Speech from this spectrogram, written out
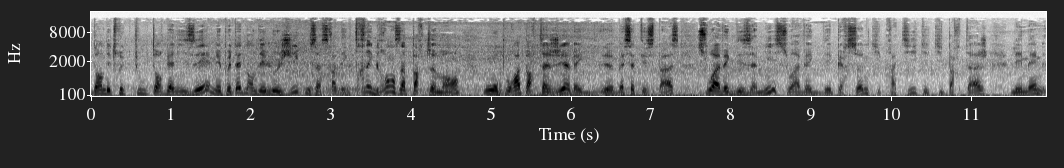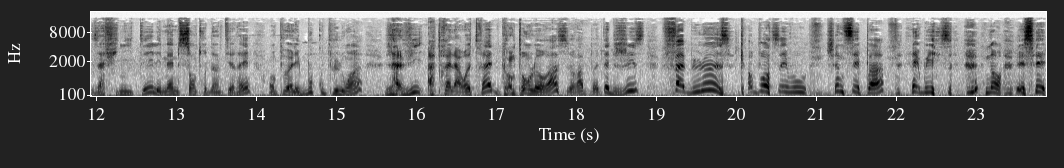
dans des trucs tout organisés, mais peut-être dans des logiques où ça sera des très grands appartements où on pourra partager avec euh, ben, cet espace, soit avec des amis, soit avec des personnes qui pratiquent et qui partagent les mêmes affinités, les mêmes centres d'intérêt. On peut aller beaucoup plus loin. La vie après la retraite, quand on l'aura, sera peut-être juste fabuleuse. Qu'en pensez-vous? Je ne sais pas. Et eh oui, non. Et c'est,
